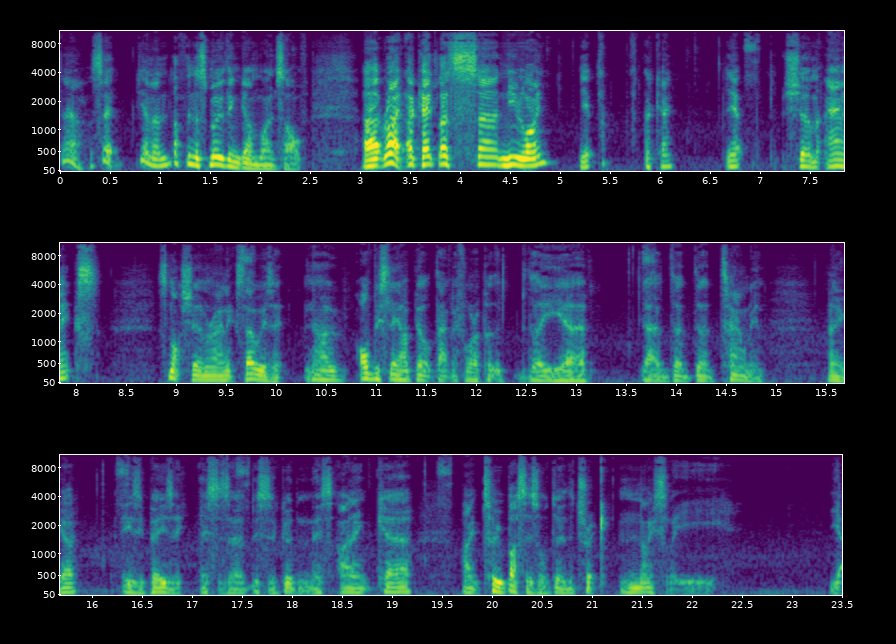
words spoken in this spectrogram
Yeah, that's it. You know, nothing the smoothing gun won't solve. Uh, right, okay, let's, uh, new line. Yep, okay. Yep, Shermer Annex. It's not Shermer Annex though, is it? No, obviously I built that before I put the, the, uh, uh, the, the town in. There you go. Easy peasy. This is a this is a good one. This I think uh, I think two buses will do the trick nicely. Yeah.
